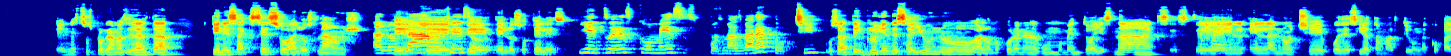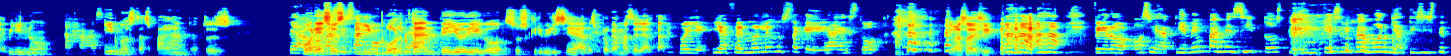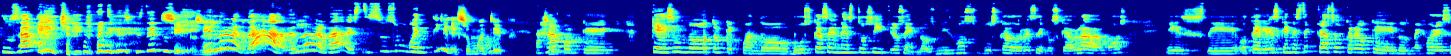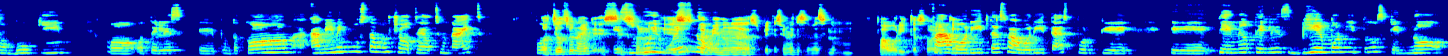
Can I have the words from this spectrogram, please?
en estos programas de lealtad, tienes acceso a los lounge, a los de, lounge, de, de, de, los hoteles. Y entonces comes pues más barato. Sí, o sea, te incluyen desayuno, a lo mejor en algún momento hay snacks, este, en, en, la noche puedes ir a tomarte una copa de vino Ajá, sí. y no estás pagando. Entonces, por eso es importante, comida. yo digo, suscribirse a los programas de lealtad. Oye, y a Fer no le gusta que diga esto. ¿Qué vas a decir? Pero, o sea, tienen panecitos, tienen queso y jamón, ya te hiciste tu sándwich. Tu... Sí, o sea, es la verdad, es la verdad. Este, eso es un buen tip. Es un buen tip. Ajá, sí. porque que es uno otro que cuando buscas en estos sitios, en los mismos buscadores de los que hablábamos, este, hoteles, que en este caso creo que los mejores son Booking, o hoteles.com. Eh, a mí me gusta mucho Hotel Tonight. Hotel Tonight es, es, es, un, muy bueno. es, también una de las aplicaciones que se me hacen favoritas ahorita. Favoritas, favoritas, porque eh, tiene hoteles bien bonitos que no,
